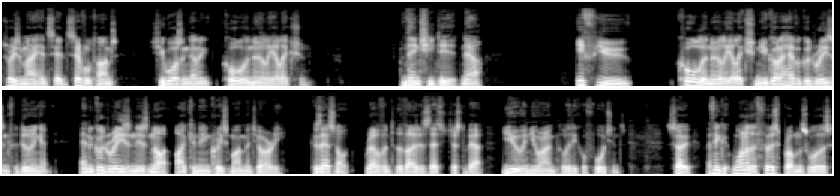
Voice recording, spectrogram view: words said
Theresa May had said several times she wasn't going to call an early election. Then she did. Now, if you call an early election, you've got to have a good reason for doing it. And a good reason is not, I can increase my majority, because that's not relevant to the voters. That's just about you and your own political fortunes. So I think one of the first problems was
